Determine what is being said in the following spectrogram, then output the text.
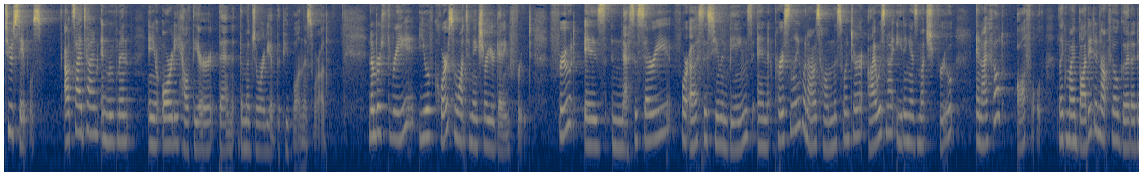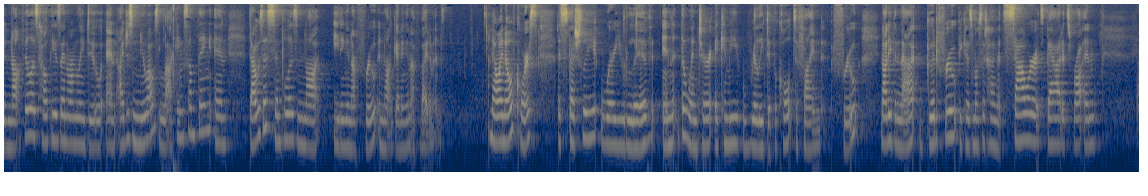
Two staples outside time and movement, and you're already healthier than the majority of the people in this world. Number three, you of course want to make sure you're getting fruit. Fruit is necessary for us as human beings, and personally, when I was home this winter, I was not eating as much fruit and I felt awful. Like, my body did not feel good. I did not feel as healthy as I normally do, and I just knew I was lacking something, and that was as simple as not eating enough fruit and not getting enough vitamins. Now, I know, of course, especially where you live in the winter, it can be really difficult to find fruit not even that good fruit because most of the time it's sour, it's bad, it's rotten.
